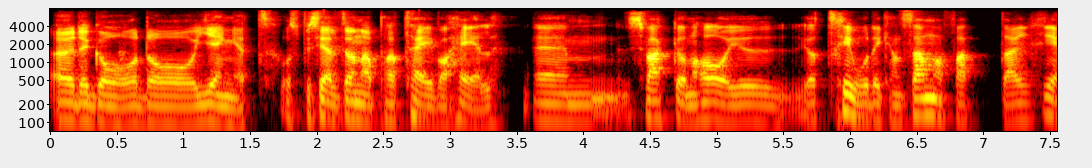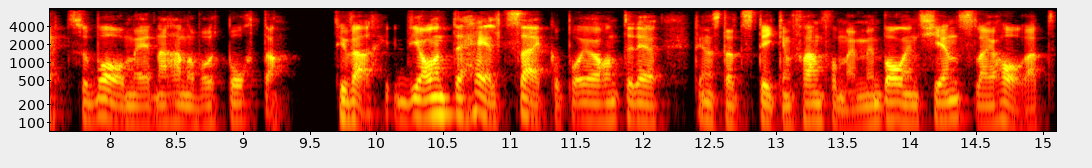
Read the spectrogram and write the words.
Ödegård och gänget. Och speciellt då när Partey var hel. Ehm, svackorna har ju, jag tror det kan sammanfatta rätt så bra med när han har varit borta. Tyvärr. Jag är inte helt säker på, jag har inte det, den statistiken framför mig. Men bara en känsla jag har att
